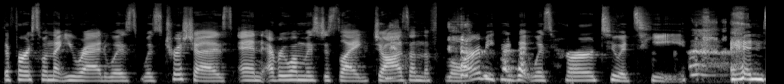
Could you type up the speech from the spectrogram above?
the first one that you read was was Trisha's, and everyone was just like jaws on the floor because it was her to a T. And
